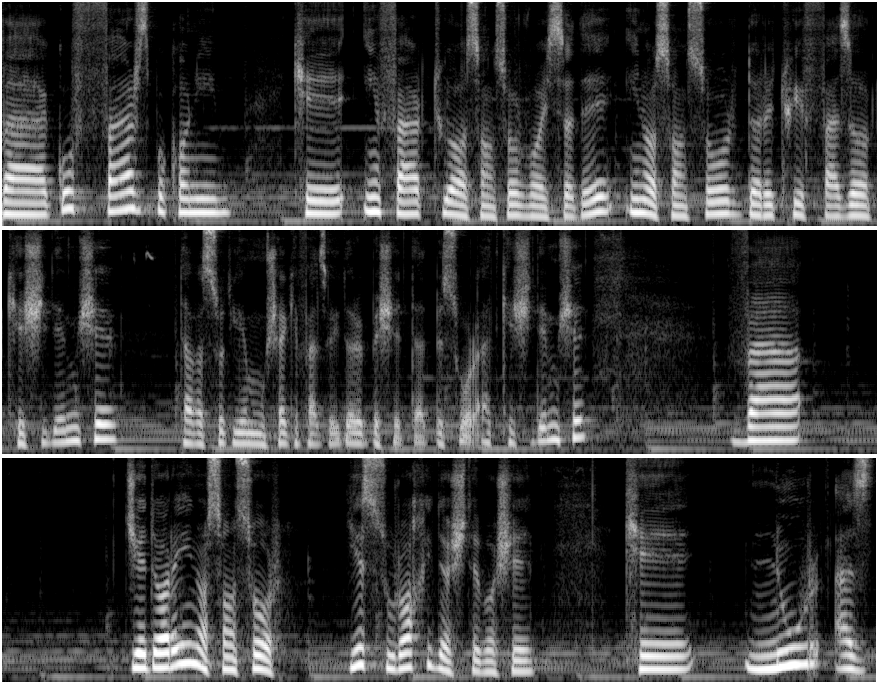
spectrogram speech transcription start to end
و گفت فرض بکنیم که این فرد توی آسانسور وایساده این آسانسور داره توی فضا کشیده میشه توسط یه موشک فضایی داره به شدت به سرعت کشیده میشه و جداره این آسانسور یه سوراخی داشته باشه که نور از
